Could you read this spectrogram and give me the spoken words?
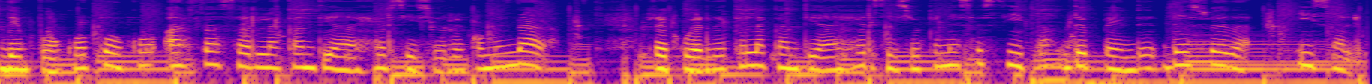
de poco a poco hasta hacer la cantidad de ejercicio recomendada. Recuerde que la cantidad de ejercicio que necesita depende de su edad y salud.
